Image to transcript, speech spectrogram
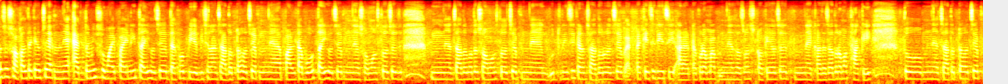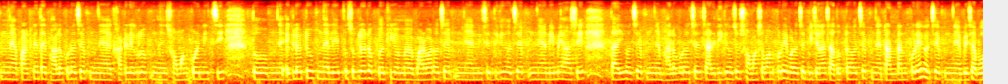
হচ্ছে সকাল থেকে হচ্ছে একদমই সময় পাইনি তাই হচ্ছে দেখো বিছানার চাদরটা হচ্ছে পাল্টাবো তাই হচ্ছে সমস্ত হচ্ছে চাদর ফাদর সমস্ত হচ্ছে গুটে নিয়েছি কারণ চাদর হচ্ছে একটা কেচে দিয়েছি আর একটা করে আমার সবসময় স্টকে হচ্ছে কাঁচা চাদর আমার থাকেই তো চাদরটা হচ্ছে পাল্টে তাই ভালো করে হচ্ছে খাটের এগুলো সমান করে নিচ্ছি তো এগুলো একটু লেপ তোষকগুলো একটু কি বারবার হচ্ছে নিচের দিকে হচ্ছে নেমে আসে তাই হচ্ছে ভালো করে হচ্ছে চারিদিকে হচ্ছে সমান সমান করে এবার হচ্ছে বিছানা চাদরটা হচ্ছে টান টান করে হচ্ছে বেছাবো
